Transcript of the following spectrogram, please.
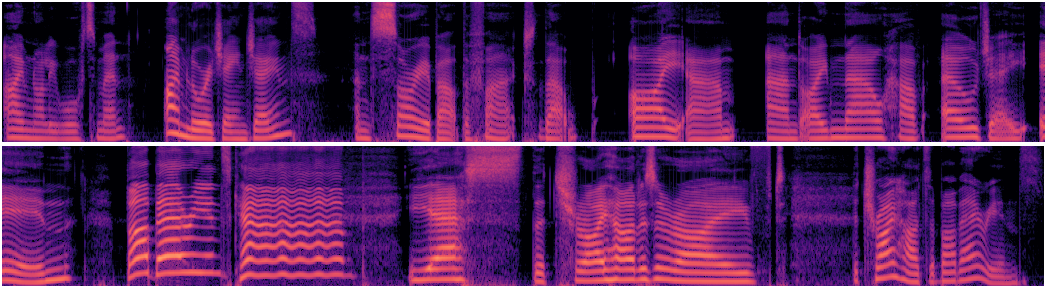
I'm Nolli Waterman, I'm Laura Jane Jones. and sorry about the fact that I am, and I now have LJ in. Barbarians Camp! Yes, the tryhard has arrived. The tryhards are barbarians.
